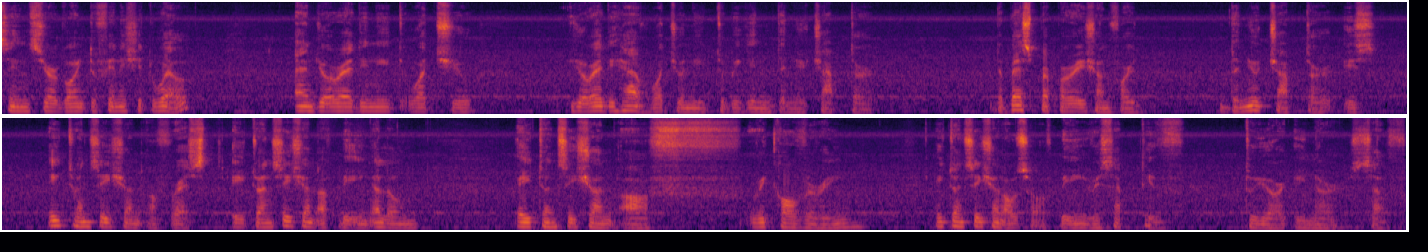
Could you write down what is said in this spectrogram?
since you're going to finish it well and you already need what you you already have what you need to begin the new chapter. The best preparation for the new chapter is a transition of rest a transition of being alone a transition of recovering a transition also of being receptive to your inner self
